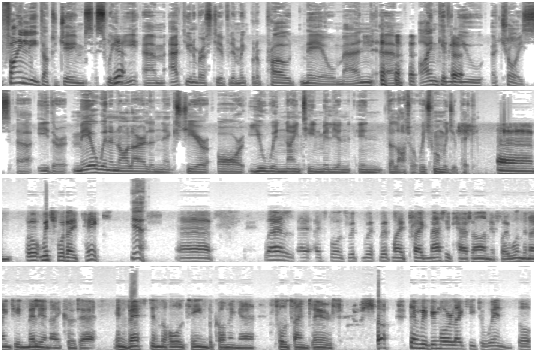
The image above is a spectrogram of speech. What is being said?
finally, Dr. James Sweeney, um, at the University of Limerick, but a proud Mayo man, um, I'm giving you a choice: uh, either Mayo win in All Ireland next year, or you win 19 million in the Lotto. Which one would you pick? Um, oh, which would I pick? Yeah, Uh, well, I, I suppose with, with, with my pragmatic hat on, if I won the 19 million, I could uh, invest in the whole team becoming uh, full time players. so then we'd be more likely to win. So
